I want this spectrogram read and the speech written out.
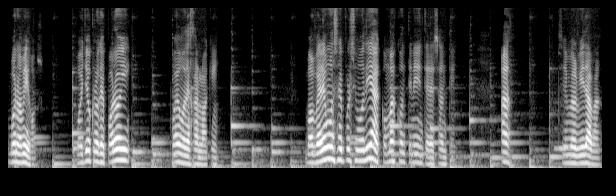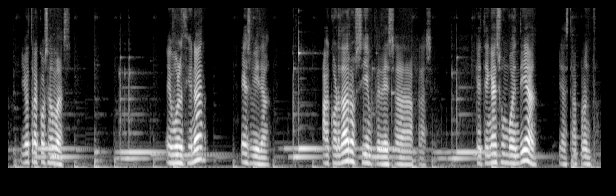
Bueno amigos, pues yo creo que por hoy podemos dejarlo aquí. Volveremos el próximo día con más contenido interesante. Ah, se me olvidaba. Y otra cosa más. Evolucionar es vida. Acordaros siempre de esa frase. Que tengáis un buen día y hasta pronto.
